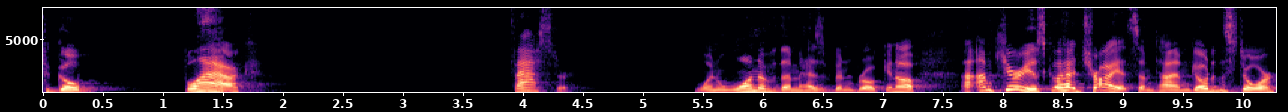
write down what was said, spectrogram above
to go black faster when one of them has been broken off. I'm curious, go ahead, try it sometime. Go to the store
